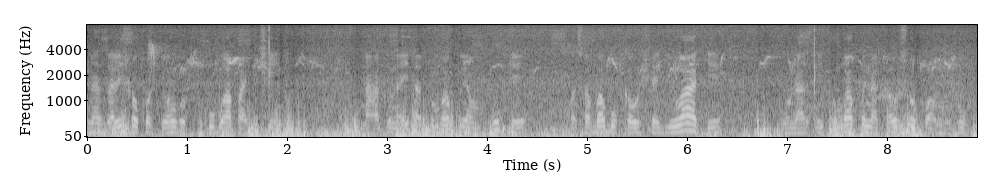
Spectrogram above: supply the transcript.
inazalishwa kwa kiwango kikubwa hapa nchini, na tunaita tumbaku ya mvuke kwa sababu ukaushaji wake una, tumbaku inakaushwa kwa mvuke.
